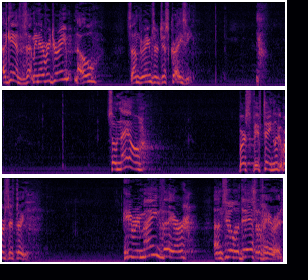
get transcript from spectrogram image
Again, does that mean every dream? No. Some dreams are just crazy. So now, verse 15, look at verse 15. He remained there until the death of Herod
